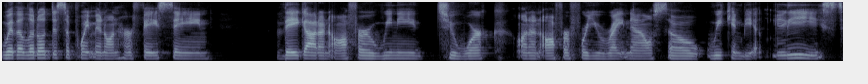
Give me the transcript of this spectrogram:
with a little disappointment on her face saying, They got an offer. We need to work on an offer for you right now so we can be at least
